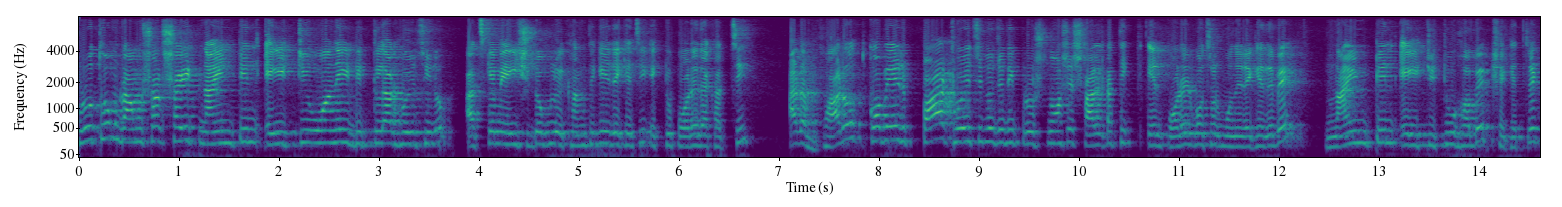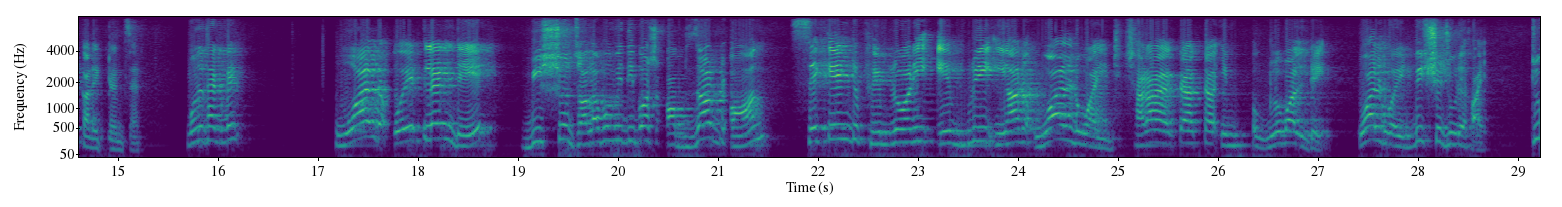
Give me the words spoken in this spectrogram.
প্রথম রামসার সাইট নাইনটিন এইটি ওয়ানেই ডিক্লেয়ার হয়েছিল। আজকে আমি এইচ ডব্লিউ এখান থেকেই রেখেছি একটু পরে দেখাচ্ছি। আর ভারত কবে এর পার্ট হয়েছিল যদি প্রশ্ন আসে, সালটা ঠিক এর পরের বছর মনে রেখে দেবে। নাইনটিন এইটি টু হবে, সেক্ষেত্রে কারেক্ট অ্যান্সার মনে থাকবে ওয়ার্ল্ড ওয়েটল্যান্ড বিশ্ব জলাভূমি দিবস observed on second February every year world wide সারা একটা একটা গ্লোবাল ডে ওয়ার্ল্ড ওয়াইড বিশ্ব জুড়ে হয়। টু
